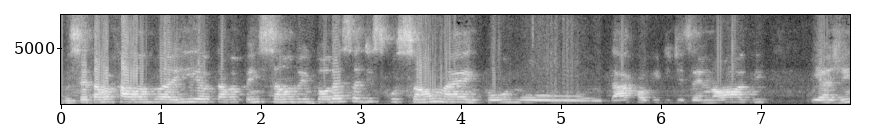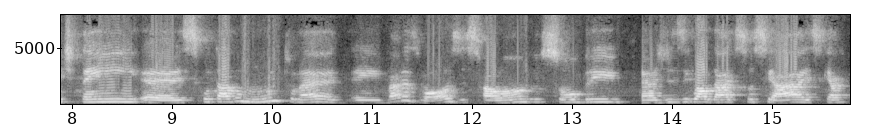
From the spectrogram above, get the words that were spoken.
Você estava falando aí, eu estava pensando em toda essa discussão, né, em torno da Covid-19 e a gente tem é, escutado muito, né, em várias vozes falando sobre as desigualdades sociais que a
